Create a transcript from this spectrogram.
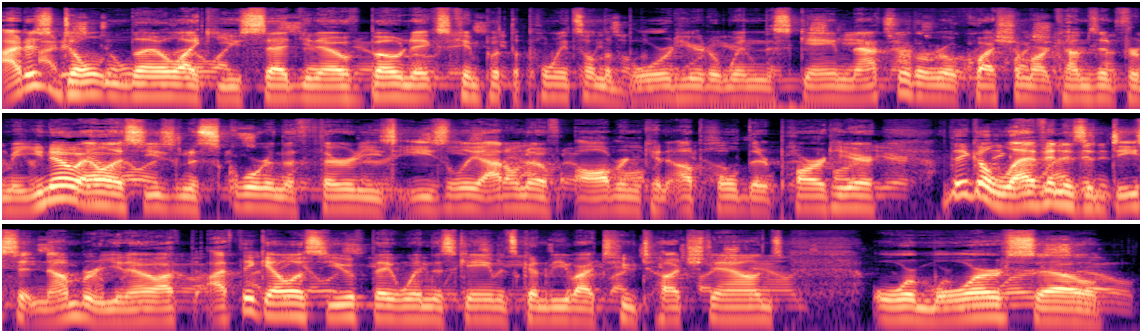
I just, don't, know, like you said, you know, if Bo Nix can put the points on the board here to win this game, that's where the real question mark comes in for me. You know, LSU is going to score in the 30s easily. I don't know if Auburn can uphold their part here. I think 11 is a decent number. You know, I, I think LSU, if they win this game, it's going to be by two touchdowns or more. So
